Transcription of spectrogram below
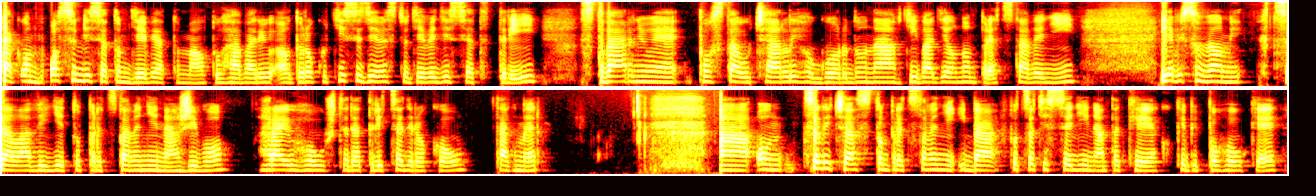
tak on v 89. mal tú haváriu a od roku 1993 stvárňuje postavu Charlieho Gordona v divadelnom predstavení. Ja by som veľmi chcela vidieť to predstavenie naživo. Hrajú ho už teda 30 rokov, takmer. A on celý čas v tom predstavení iba v podstate sedí na takej ako keby pohovke,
